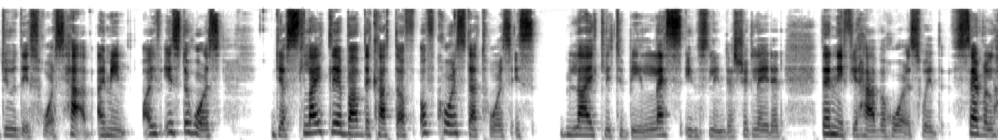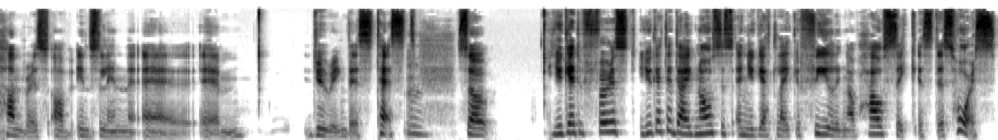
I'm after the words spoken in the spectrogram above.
do this horse have. I mean, if- is the horse just slightly above the cutoff? Of course, that horse is likely to be less insulin dysregulated than if you have a horse with several hundreds of insulin uh, um, during this test. So you get a first, you get a diagnosis and you get like a feeling of how sick is this horse.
